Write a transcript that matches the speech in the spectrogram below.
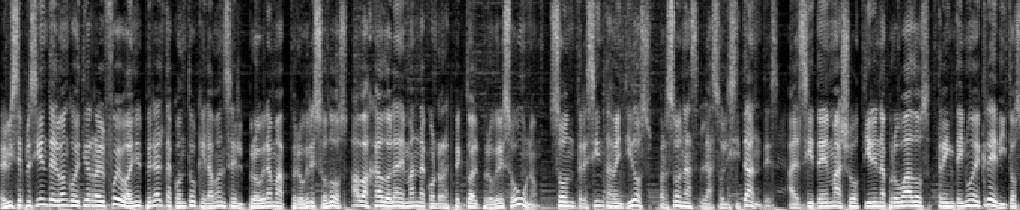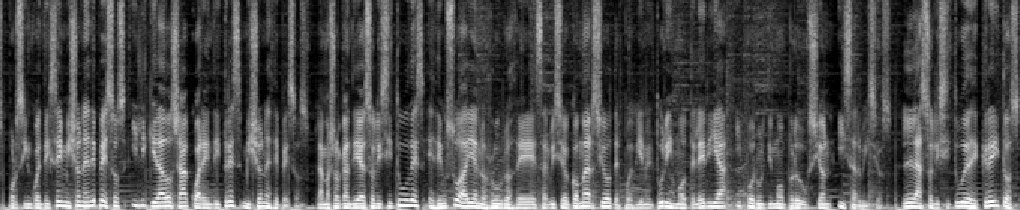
El vicepresidente del Banco de Tierra del Fuego, Daniel Peralta, contó que el avance del programa Progreso 2 ha bajado la demanda con respecto al Progreso 1. Son 322 personas las solicitantes. Al 7 de mayo tienen aprobados 39 créditos por 56 millones de pesos y liquidados ya 43 millones de pesos. La mayor cantidad de solicitudes es de Ushuaia en los rubros de servicio de comercio, después viene el turismo, hotelería y por último producción y servicios. Las solicitudes de créditos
